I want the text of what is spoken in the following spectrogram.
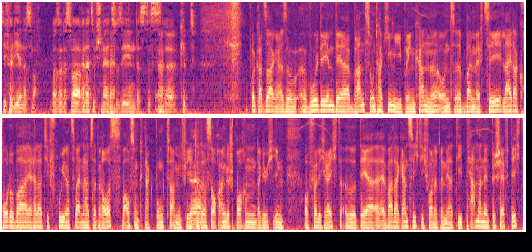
die verlieren das noch. Also das war relativ schnell ja. zu sehen, dass das ja. äh, kippt wollte gerade sagen, also äh, wohl dem, der Brandt und Hakimi bringen kann. Ne? Und äh, beim FC leider Cordoba ja relativ früh in der zweiten Halbzeit raus. War auch so ein Knackpunkt. Armin Fee ja. das auch angesprochen. Da gebe ich Ihnen auch völlig recht. Also der äh, war da ganz wichtig vorne drin. Der hat die permanent beschäftigt.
